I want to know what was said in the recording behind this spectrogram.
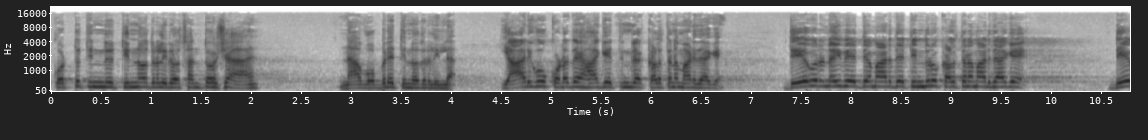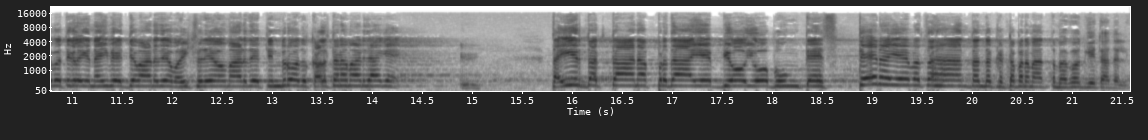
ಕೊಟ್ಟು ತಿನ್ನು ತಿನ್ನೋದ್ರಲ್ಲಿರೋ ಸಂತೋಷ ನಾವೊಬ್ಬರೇ ತಿನ್ನೋದ್ರಲ್ಲಿಲ್ಲ. ಯಾರಿಗೂ ಕೊಡದೆ ಹಾಗೆ ತಿಂದರೆ ಕಳತನ ಮಾಡಿದ ಹಾಗೆ. ದೇವರು ನೈವೇದ್ಯ ಮಾಡದೆ ತಿಂದರೂ ಕಳತನ ಮಾಡಿದ ಹಾಗೆ. ದೇವತೆಗಳಿಗೆ ನೈವೇದ್ಯ ಮಾಡದೆ, ವೈಶ್ವದೇವ ಮಾಡದೆ ತಿಂದರೂ ಅದು ಕಳತನ ಮಾಡಿದ ಹಾಗೆ. ತೈರ್ದತ್ತಾನ ಪ್ರದಾಯೇಭ್ಯೋ ಯೋ ಭುಂಕ್ತೆ ಏವ ಸಹ ಅಂತಂದ ಕೃಷ್ಣ ಪರಮಾತ್ಮ ಭಗವದ್ಗೀತಾದಲ್ಲಿ.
